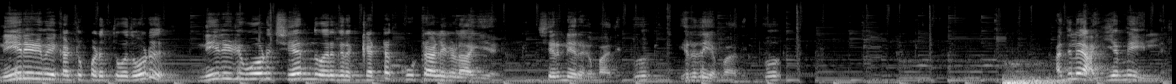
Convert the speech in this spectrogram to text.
நீரிழிவை கட்டுப்படுத்துவதோடு நீரிழிவோடு சேர்ந்து வருகிற கெட்ட கூட்டாளிகளாகிய சிறுநீரக பாதிப்பு இருதய பாதிப்பு அதில் ஐயமே இல்லை.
